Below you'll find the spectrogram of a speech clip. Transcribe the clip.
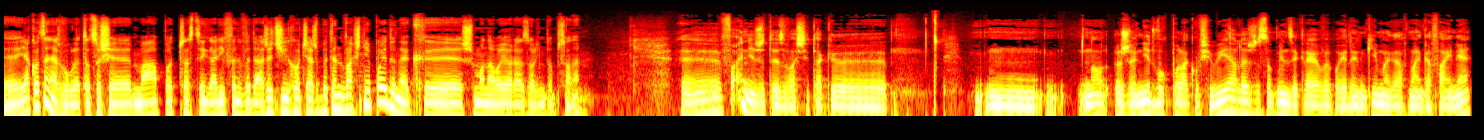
E, Jak oceniasz w ogóle to, co się ma podczas tej gali FEN wydarzyć i chociażby ten właśnie pojedynek e, Szymona Majora z Olim Thompsonem? Fajnie, że to jest właśnie tak, mm, no, że nie dwóch Polaków się bije, ale że są międzykrajowe pojedynki, mega, mega fajnie.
